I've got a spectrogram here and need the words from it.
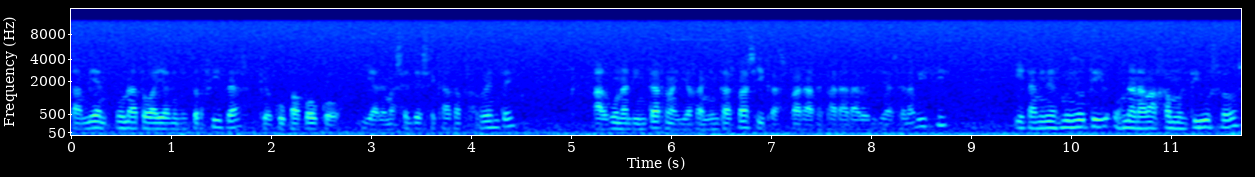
también una toalla de microfibras que ocupa poco y además es de secado absorbente, alguna linterna y herramientas básicas para reparar averías de la bici, y también es muy útil una navaja multiusos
